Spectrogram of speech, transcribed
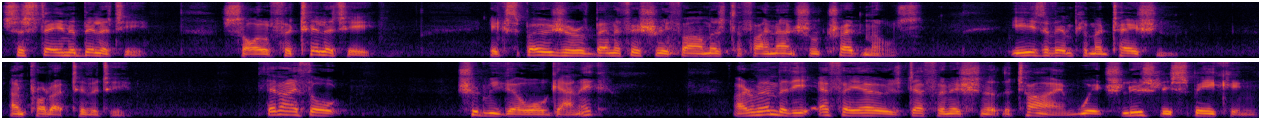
sustainability, soil fertility, exposure of beneficiary farmers to financial treadmills, ease of implementation, and productivity. Then I thought, should we go organic? I remember the FAO's definition at the time, which, loosely speaking,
